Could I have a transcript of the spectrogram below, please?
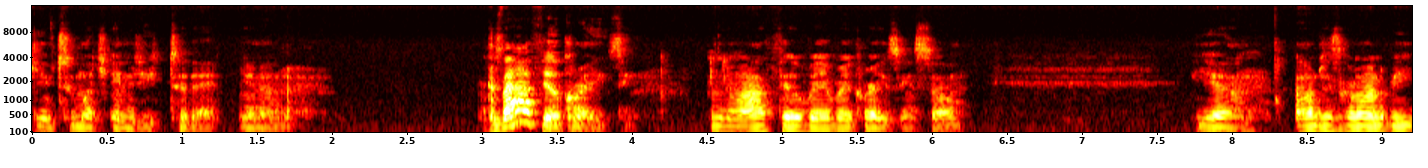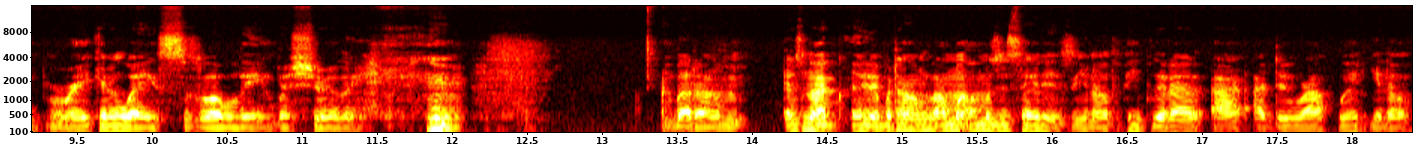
give too much energy to that, you know. Because I feel crazy. You know, I feel very, very crazy. So, yeah, I'm just going to be breaking away slowly but surely. but, um, it's not. Eh, but I'm, I'm, I'm, gonna just say this. You know, the people that I, I, I do rock with, you know,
